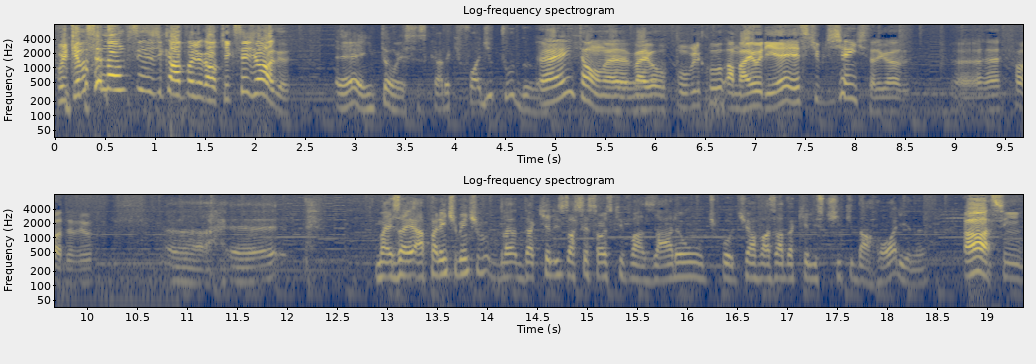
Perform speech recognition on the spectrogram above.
Por que você não precisa de cabo pra jogar? O que, que você joga? É, então, esses caras que fodem tudo. né? É, então, é, mas o público, a maioria é esse tipo de gente, tá ligado? É, é foda, viu? Ah, é, Mas aí, aparentemente, da- daqueles acessórios que vazaram, tipo, tinha vazado aquele stick da Rory, né? Ah, sim.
